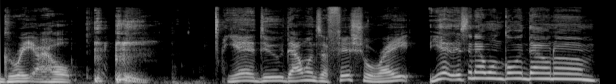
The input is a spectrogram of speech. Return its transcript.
great, I hope. yeah, dude, that one's official, right? Yeah, isn't that one going down um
